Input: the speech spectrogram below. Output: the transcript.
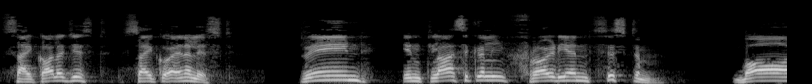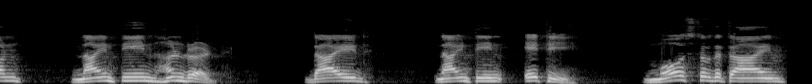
psychologist, psychoanalyst, trained in classical Freudian system, born 1900, died 1980, most of the time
